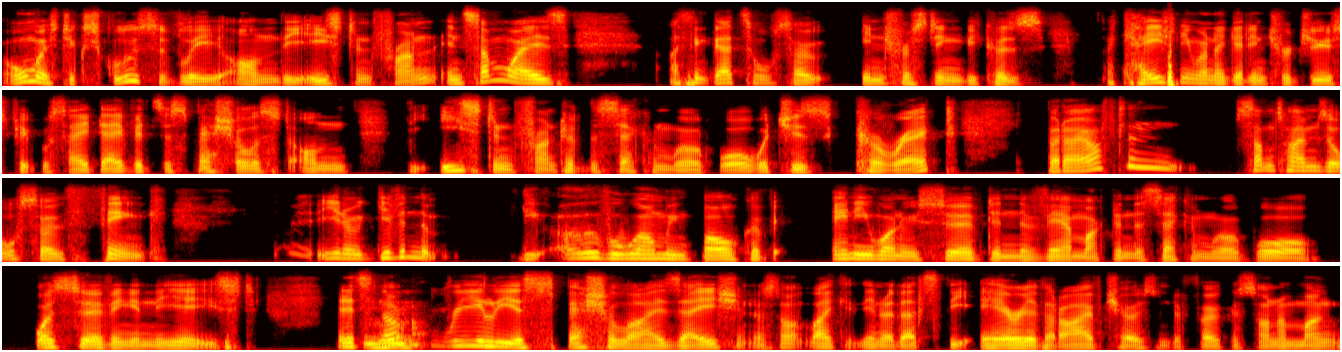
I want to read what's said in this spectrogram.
almost exclusively on the Eastern Front. In some ways, I think that's also interesting because occasionally when I get introduced, people say David's a specialist on the Eastern Front of the Second World War, which is correct. But I often sometimes also think, you know, given the the overwhelming bulk of anyone who served in the Wehrmacht in the Second World War was serving in the East. And it's not Mm-hmm. really a specialization. It's not like, you know, that's the area that I've chosen to focus on among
